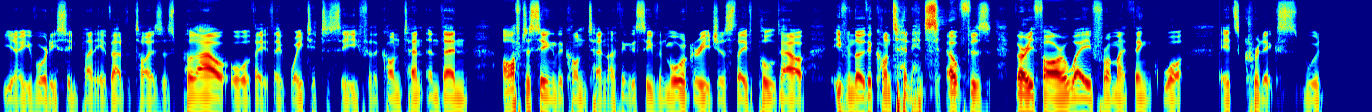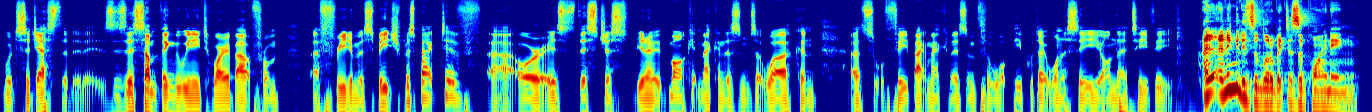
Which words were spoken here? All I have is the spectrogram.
you know you've already seen plenty of advertisers pull out or they, they've waited to see for the content and then after seeing the content i think it's even more egregious they've pulled out even though the content itself is very far away from i think what its critics would would suggest that it is. Is this something that we need to worry about from a freedom of speech perspective uh, or is this just you know market mechanisms at work and a sort of feedback mechanism for what people don't want to see on their tv I, I think it is a little bit disappointing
